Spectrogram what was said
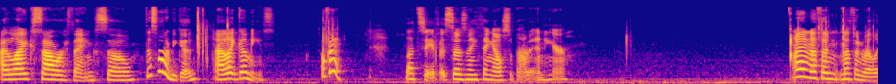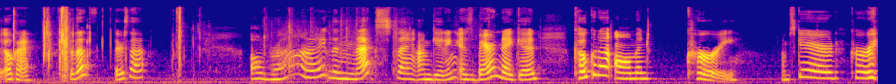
I like sour things, so this ought to be good. I like gummies. Okay. Let's see if it says anything else about it in here. Eh, nothing, nothing really. Okay. So that, there's that. Alright, the next thing I'm getting is Bare Naked Coconut Almond curry. I'm scared. Curry.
